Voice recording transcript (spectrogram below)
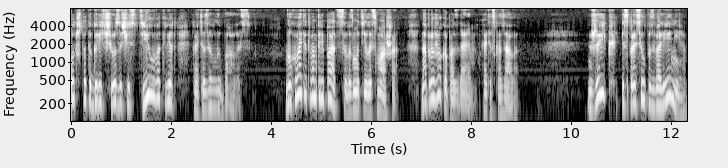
Тот что-то горячо зачастил в ответ, Катя заулыбалась. «Ну, хватит вам трепаться», — возмутилась Маша. «На прыжок опоздаем», — Катя сказала. Джейк и спросил позволения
